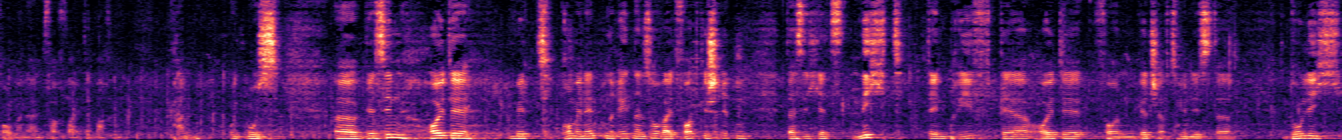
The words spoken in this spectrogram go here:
wo man einfach weitermachen kann und muss. Äh, wir sind heute mit prominenten Rednern so weit fortgeschritten, dass ich jetzt nicht den Brief, der heute von Wirtschaftsminister Dullich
